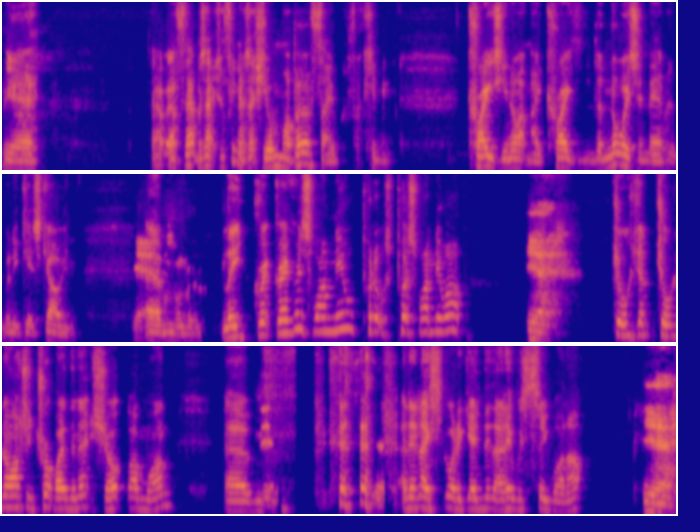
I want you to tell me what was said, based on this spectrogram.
Yeah, that, that was actually. I think that was actually on my birthday. Fucking crazy night, mate. Crazy. The noise in there when it gets going. Yeah, Um, Lee Gre- Gregor's one 0 Put it puts one 0 up. yeah, George Jordan Archer dropped by the next shot one one. Um, Yeah. and then they scored again, didn't they? It was two one up. yeah.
